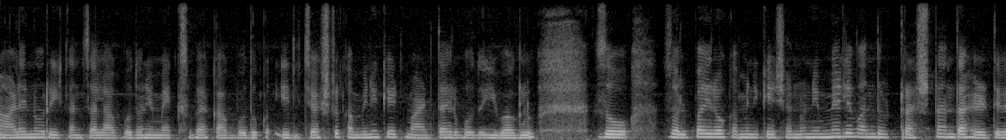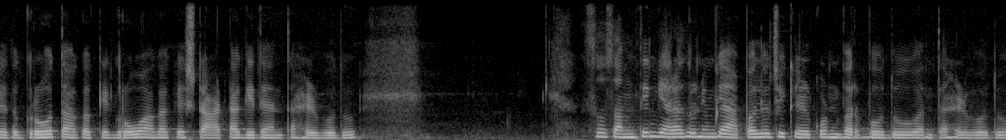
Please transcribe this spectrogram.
ನಾಳೆನೂ ರೀಕನ್ಸಲ್ ಆಗ್ಬೋದು. ನಿಮ್ಮ ಎಕ್ಸ್ ಬ್ಯಾಕ್ ಆಗ್ಬೋದು. ಇಲ್ಲಿ ಜಸ್ಟ್ ಕಮ್ಯುನಿಕೇಟ್ ಮಾಡ್ತಾ ಇರ್ಬೋದು ಇವಾಗಲೂ. ಸೊ ಸ್ವಲ್ಪ ಇರೋ ಕಮ್ಯುನಿಕೇಷನ್ನು ನಿಮ್ಮ ಮೇಲೆ ಒಂದು ಟ್ರಸ್ಟ್ ಅಂತ ಹೇಳ್ತೀವಿ. ಅದು ಗ್ರೋತ್ ಆಗೋಕ್ಕೆ ಗ್ರೋ ಆಗೋಕ್ಕೆ ಸ್ಟಾರ್ಟ್ ಆಗಿದೆ ಅಂತ ಹೇಳ್ಬೋದು. ಸೊ ಸಮಥಿಂಗ್ ಯಾರಾದರೂ ನಿಮಗೆ ಅಪಾಲಜಿ ಕೇಳ್ಕೊಂಡು ಬರ್ಬೋದು ಅಂತ ಹೇಳ್ಬೋದು.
